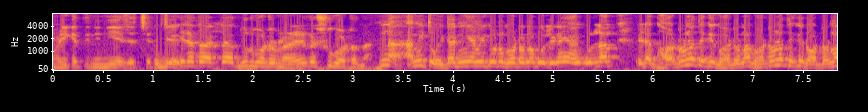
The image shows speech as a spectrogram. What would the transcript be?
আমেরিকা তিনি নিয়ে যাচ্ছেন। এটা তো একটা দুর্ঘটনা এটা সুঘটনা। না আমি তো এটা নিয়ে আমি কোনো ঘটনা বলি নাই আমি বললাম এটা ঘটনা থেকে ঘটনা ঘটনা থেকে রটনা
